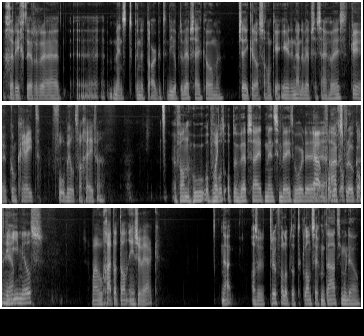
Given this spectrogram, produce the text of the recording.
gerichter uh, uh, mensen te kunnen targeten die op de website komen. Zeker als ze al een keer eerder naar de website zijn geweest. Kun je een concreet voorbeeld van geven? Van hoe op, bijvoorbeeld op de website mensen beter worden Ja, eh, aangesproken. Of, of die Ja. e-mails. Maar hoe gaat dat dan in zijn werk? Nou, als we terugvallen op dat klantsegmentatiemodel,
